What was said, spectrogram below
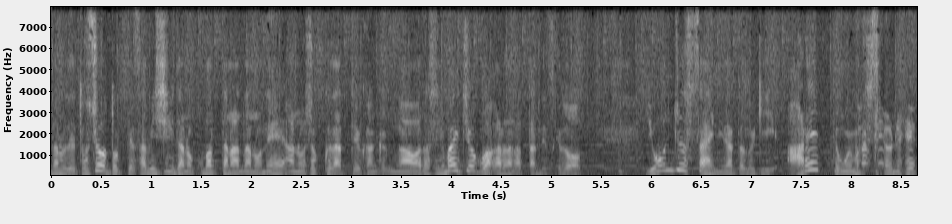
なので年を取って寂しいだの困ったなだのねあのショックだっていう感覚が私いまいちよく分からなかったんですけど40歳になった時あれ？って思いましたよね。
